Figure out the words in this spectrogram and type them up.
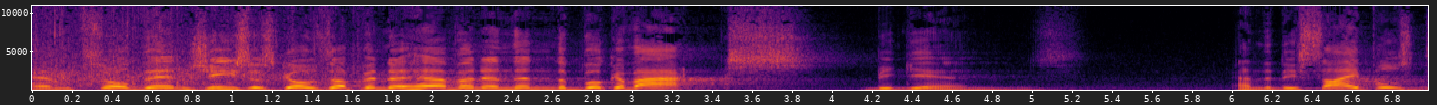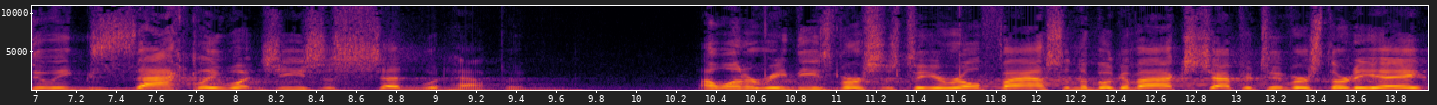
And so then Jesus goes up into heaven, and then the book of Acts begins. And the disciples do exactly what Jesus said would happen. I want to read these verses to you real fast in the book of Acts, chapter 2, verse 38.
